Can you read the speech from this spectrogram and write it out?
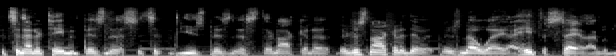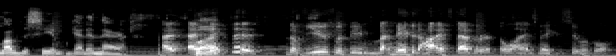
it's an entertainment business. It's a views business. They're not gonna. They're just not gonna do it. There's no way. I hate to say it. I would love to see him get in there. I, I but, think that the views would be maybe the highest ever if the Lions make the Super Bowl.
